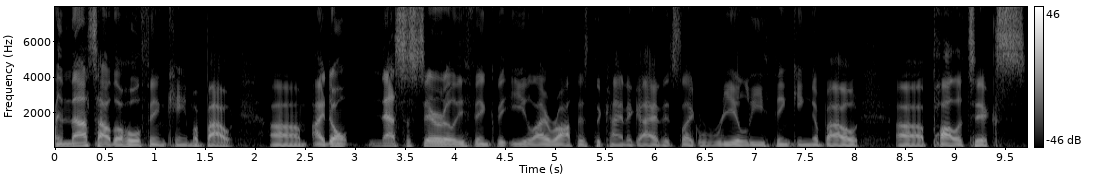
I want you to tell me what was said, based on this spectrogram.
And that's how the whole thing came about. Um, I don't necessarily think that Eli Roth is the kind of guy that's like really thinking about uh, politics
